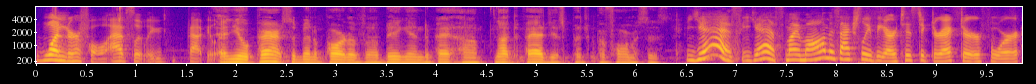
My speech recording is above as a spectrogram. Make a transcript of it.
wonderful, absolutely fabulous. And your parents have been a part of uh, being in the, uh, not the pageants, but the performances. Yes, yes. My mom is actually the artistic director for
